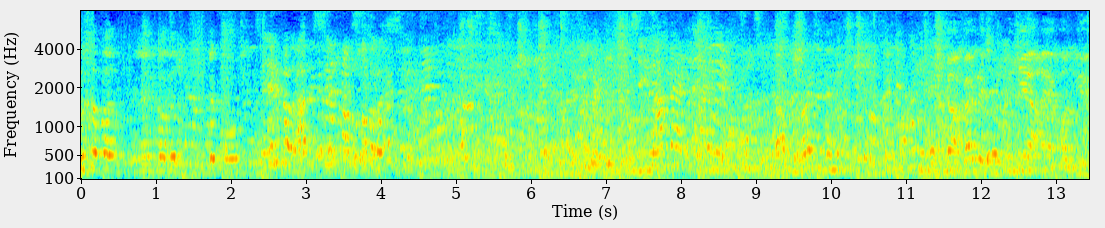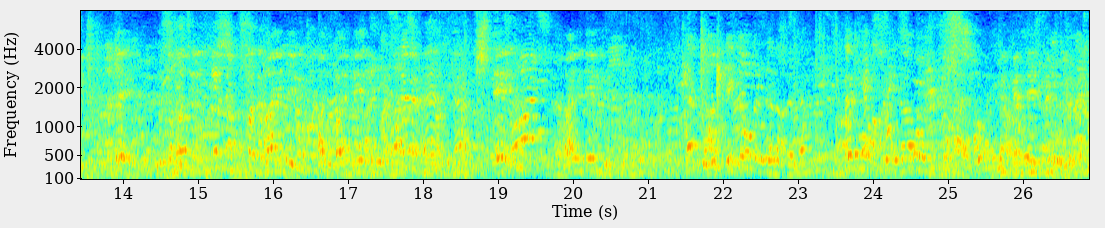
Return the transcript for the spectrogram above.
Mustafa, elini kaldır. Depo. Senin kalır. Hadi senin kalır. Mustafa bak. Ya kardeşim bu niye ayaklanmıyor ki? Hey, Mustafa sen gerçekten bu kadar Aynı değil. Hadi bana değil. Aynı değil. Ben de istemiyorum.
